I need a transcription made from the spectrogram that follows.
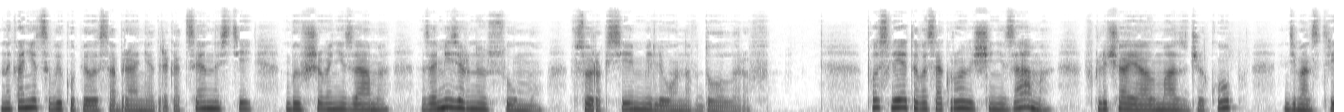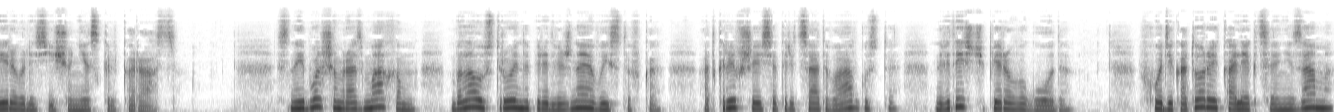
наконец выкупило собрание драгоценностей бывшего Низама за мизерную сумму в 47 миллионов долларов. После этого сокровища Низама, включая алмаз Джекоб, демонстрировались еще несколько раз. С наибольшим размахом была устроена передвижная выставка, открывшаяся 30 августа 2001 года, в ходе которой коллекция Низама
